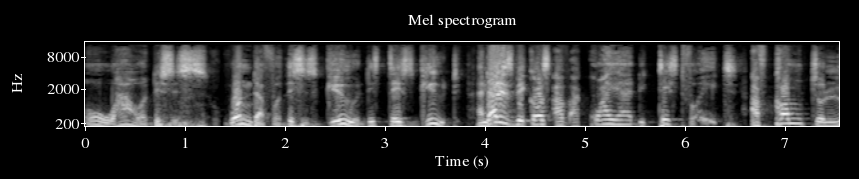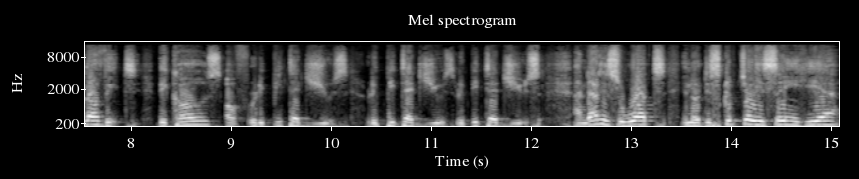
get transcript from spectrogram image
oh wow, this is wonderful. This is good. This tastes good. And that is because I've acquired the taste for it. I've come to love it because of repeated use, repeated use, repeated use. And that is what, you know, the scripture is saying here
